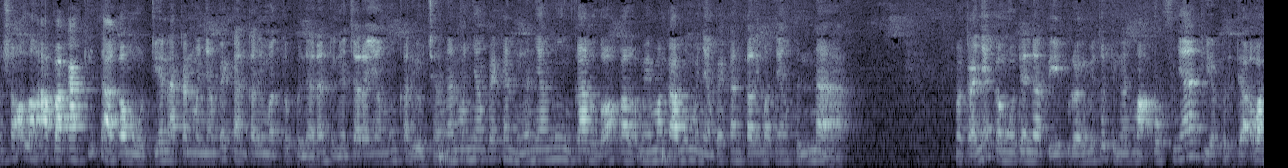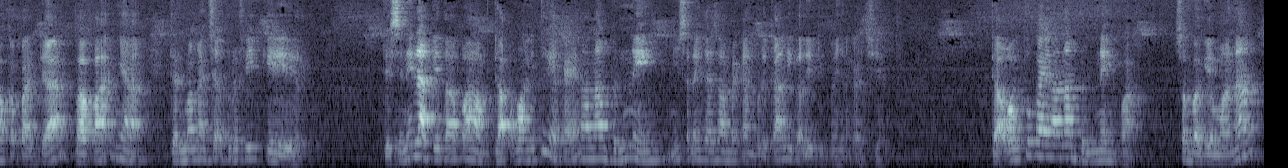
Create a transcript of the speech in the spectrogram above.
Masya Allah, apakah kita kemudian akan menyampaikan kalimat kebenaran dengan cara yang mungkar? Yo, jangan menyampaikan dengan yang mungkar toh kalau memang kamu menyampaikan kalimat yang benar. Makanya kemudian Nabi Ibrahim itu dengan makrufnya dia berdakwah kepada bapaknya dan mengajak berpikir. Di sinilah kita paham dakwah itu ya kayak nanam benih. Ini sering saya sampaikan berkali-kali di banyak kajian. Dakwah itu kayak nanam benih, Pak. Sebagaimana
